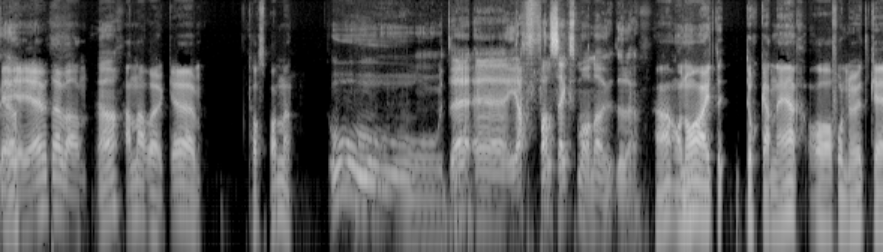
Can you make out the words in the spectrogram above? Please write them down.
BJJ-utøveren, ja. han har røket korsbåndet. Oh, det er iallfall seks måneder ute, det. Ja, og nå har jeg dukka ned og funnet ut hva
